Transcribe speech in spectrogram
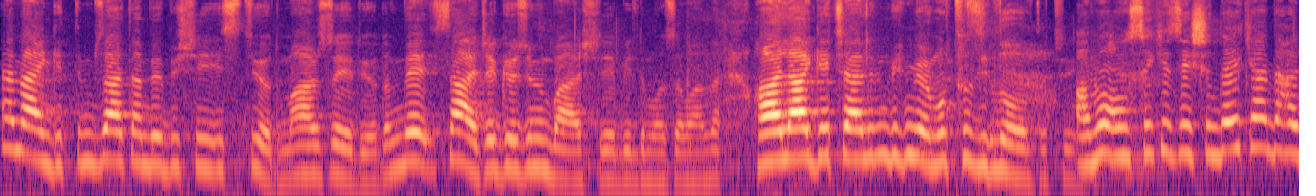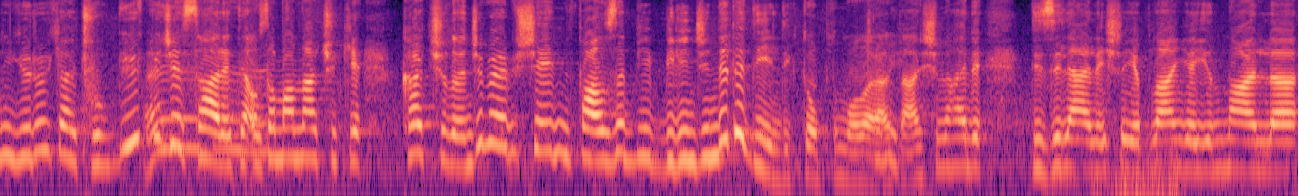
Hemen gittim. Zaten böyle bir şey istiyordum, arzu ediyordum ve sadece gözümü bağışlayabildim o zamanlar. Hala geçerli mi bilmiyorum. 30 yıl oldu çünkü. Ama 18 yaşındayken de hani yürürken çok büyük bir cesaret. Yani O zamanlar çünkü kaç yıl önce böyle bir şeyin fazla bir bilincinde de değildik toplum olarak. da. Şimdi hani dizilerle işte yapılan yayınlarla,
